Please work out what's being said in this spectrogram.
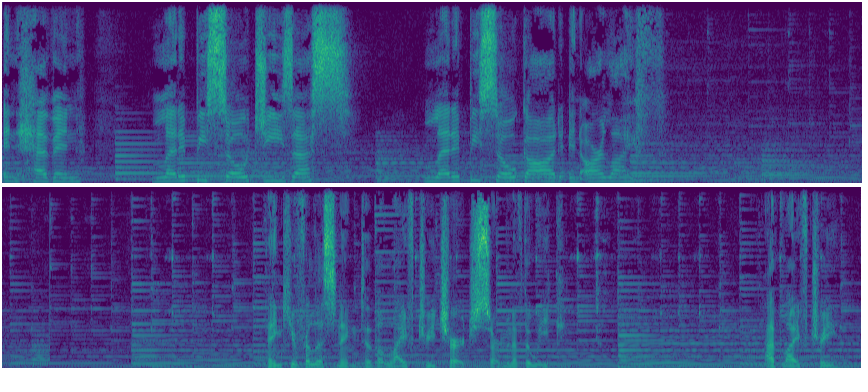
in heaven? Let it be so, Jesus. Let it be so, God, in our life. Thank you for listening to the Lifetree Church Sermon of the Week. At Lifetree,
